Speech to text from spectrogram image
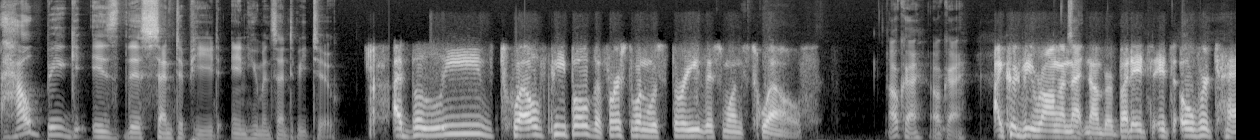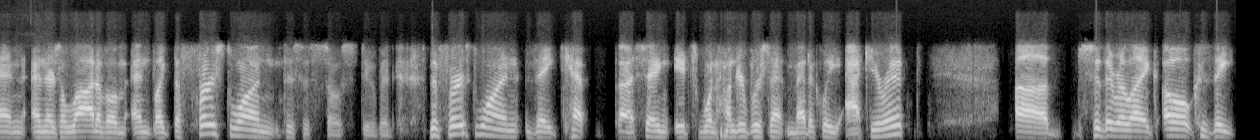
How big is this centipede in Human Centipede 2? I believe 12 people. The first one was 3, this one's 12. Okay, okay. I could be wrong on that number, but it's it's over 10 and there's a lot of them and like the first one this is so stupid. The first one they kept uh, saying it's 100% medically accurate. Uh so they were like, "Oh, cuz they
